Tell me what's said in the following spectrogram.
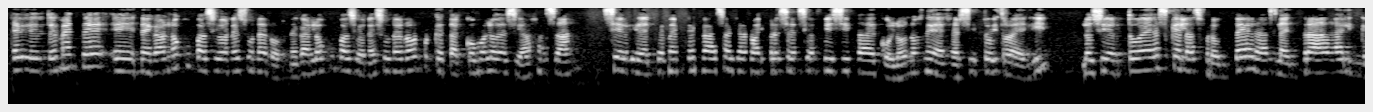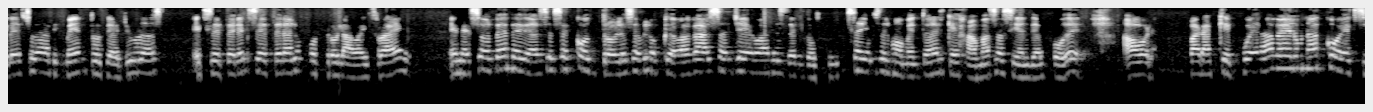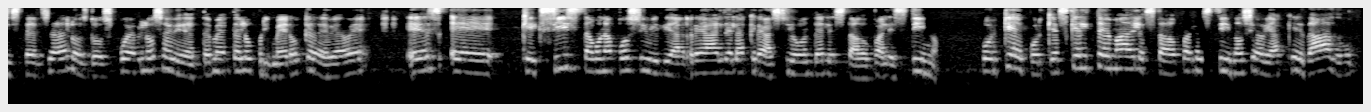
Evidentemente, eh, negar la ocupación es un error. Negar la ocupación es un error porque, tal como lo decía Hassan, si evidentemente en Gaza ya no hay presencia física de colonos ni de ejército israelí, lo cierto es que las fronteras, la entrada, el ingreso de alimentos, de ayudas, etcétera, etcétera, lo controlaba Israel. En ese orden de ideas, ese control, ese bloqueo a Gaza lleva desde el 2006, el momento en el que Hamas asciende al poder. Ahora, para que pueda haber una coexistencia de los dos pueblos, evidentemente lo primero que debe haber es eh, que exista una posibilidad real de la creación del Estado palestino. ¿Por qué? Porque es que el tema del Estado palestino se había quedado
